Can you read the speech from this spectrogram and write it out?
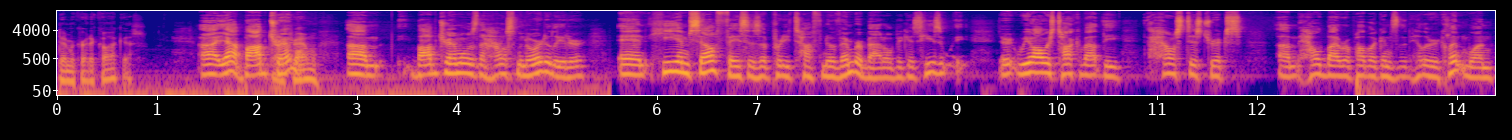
Democratic Caucus? Uh, yeah, Bob Trammell. Bob Trammell. Um, Bob Trammell was the House Minority Leader, and he himself faces a pretty tough November battle because he's. We always talk about the House districts um, held by Republicans that Hillary Clinton won.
